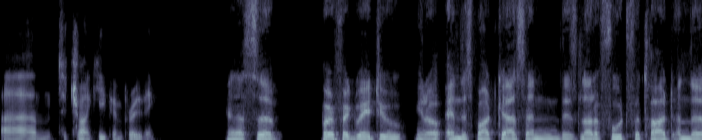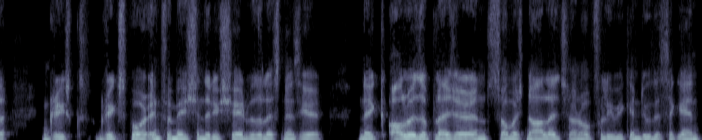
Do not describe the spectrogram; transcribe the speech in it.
um, to try and keep improving. And that's a perfect way to you know end this podcast. And there's a lot of food for thought on the Greek Griekspoor information that you shared with the listeners here. Nick, always a pleasure and so much knowledge, and hopefully we can do this again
